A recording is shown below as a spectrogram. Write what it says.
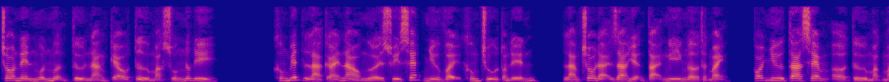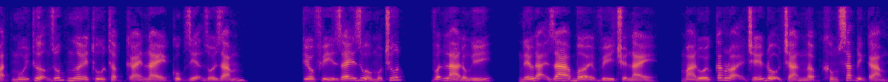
cho nên muốn mượn từ nàng kéo từ mặc xuống nước đi. Không biết là cái nào người suy xét như vậy không chu toàn đến, làm cho đại gia hiện tại nghi ngờ thật mạnh, coi như ta xem ở từ mặc mặt mũi thượng giúp ngươi thu thập cái này cục diện dối rắm Tiêu phỉ dãy rủa một chút, vẫn là đồng ý, nếu đại gia bởi vì chuyện này, mà đối các loại chế độ tràn ngập không xác định cảm,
